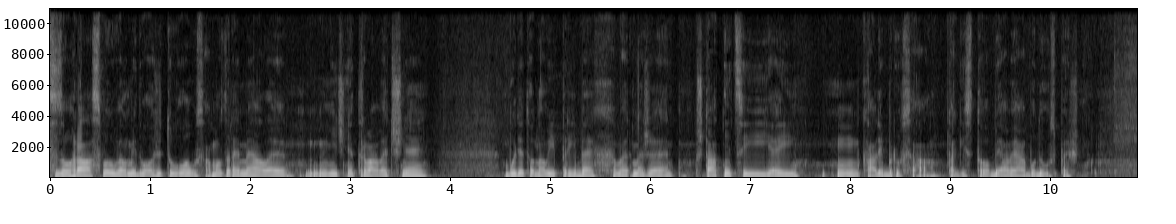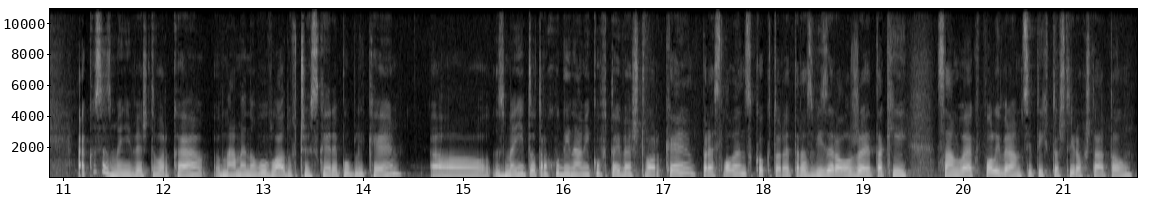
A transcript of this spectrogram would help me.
Zohrala svoju veľmi dôležitú úlohu, samozrejme, ale nič netrvá väčšine. Bude to nový príbeh. Verme, že štátnici jej hm, kalibru sa takisto objavia a budú úspešní. Ako sa zmení V4? Máme novú vládu v Českej republike. Zmení to trochu dynamiku v tej V4 pre Slovensko, ktoré teraz vyzeralo, že je taký sám vojak v poli v rámci týchto štyroch štátov?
